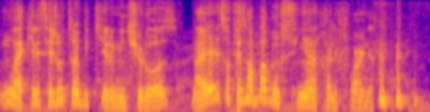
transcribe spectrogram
Não é que ele seja um trambiqueiro mentiroso, mas ele só fez uma baguncinha na Califórnia.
